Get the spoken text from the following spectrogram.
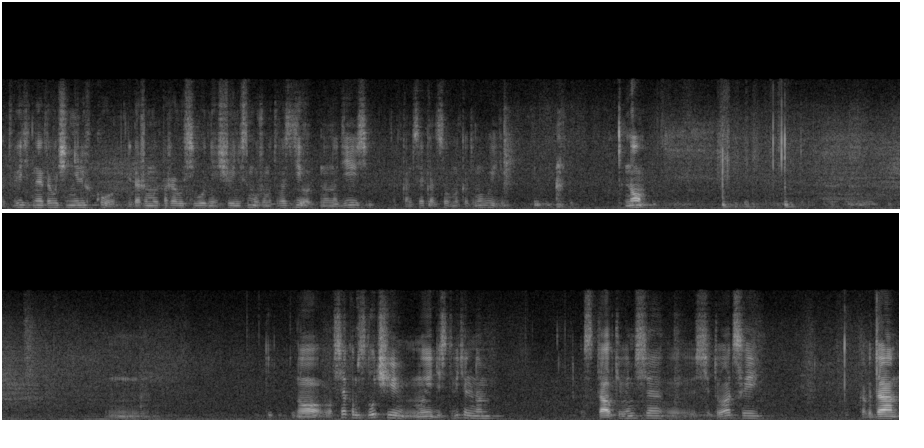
Ответить на это очень нелегко, и даже мы, пожалуй, сегодня еще и не сможем этого сделать, но надеюсь, в конце концов мы к этому выйдем. Но Но, во всяком случае, мы действительно сталкиваемся э, с ситуацией, когда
